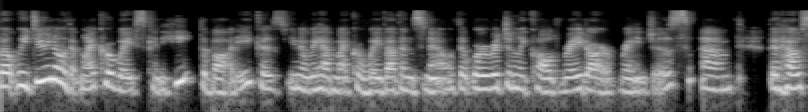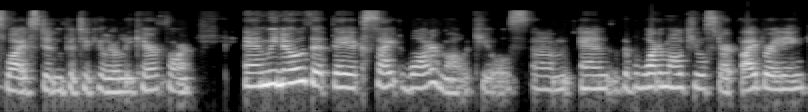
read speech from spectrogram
But we do know that microwaves can heat the body because, you know, we have microwave ovens now that were originally called radar ranges um, that housewives didn't particularly care for. And we know that they excite water molecules, um, and the water molecules start vibrating,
